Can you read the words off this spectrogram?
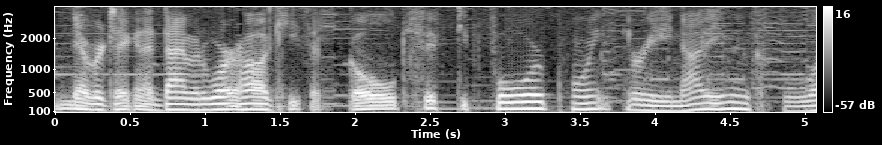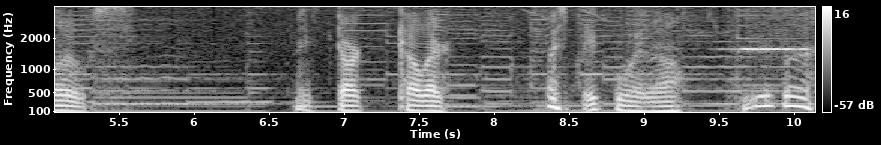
Never taken a diamond warthog. He's a gold 54.3. Not even close. Nice dark color. Nice big boy, though. He is a...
